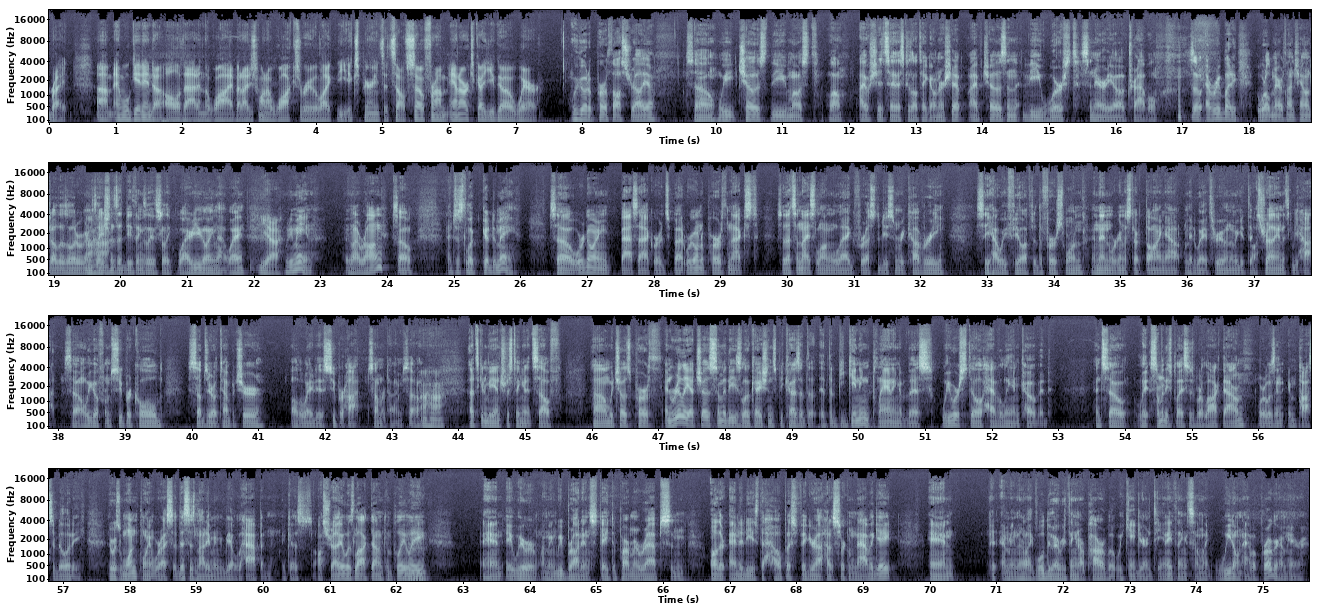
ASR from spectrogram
Right. Um, and we'll get into all of that and the why, but I just want to walk through like the experience itself. So from Antarctica, you go where? We go to Perth, Australia. So we chose the most, well, I should say this because I'll take ownership. I've chosen the worst scenario of travel. so everybody, the World Marathon Challenge, all those other uh-huh. organizations that do things like this are like, why are you going that way? Yeah. What do you mean? Am I wrong? So it just looked good to me. So we're going bass backwards, but we're going to Perth next. So that's a nice long leg for us to do some recovery, see how we feel after the first one, and then we're going to start thawing out midway through, and then we get to Australia and it's going to be hot. So we go from super cold, sub-zero temperature, all the way to super hot summertime. So Uh-huh. that's going to be interesting in itself. Um, we chose Perth, and really, I chose some of these locations because at the at the beginning planning of this, we were still heavily in COVID, and so some of these places were locked down, where it was an impossibility. There was one point where I said, "This is not even going to be able to happen," because Australia was locked down completely, and it, we were. I mean, we brought in State Department reps and other entities to help us figure out how to circumnavigate, and I mean, they're like, we'll do everything in our power, but we can't guarantee anything. So I'm like, we don't have a program here.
